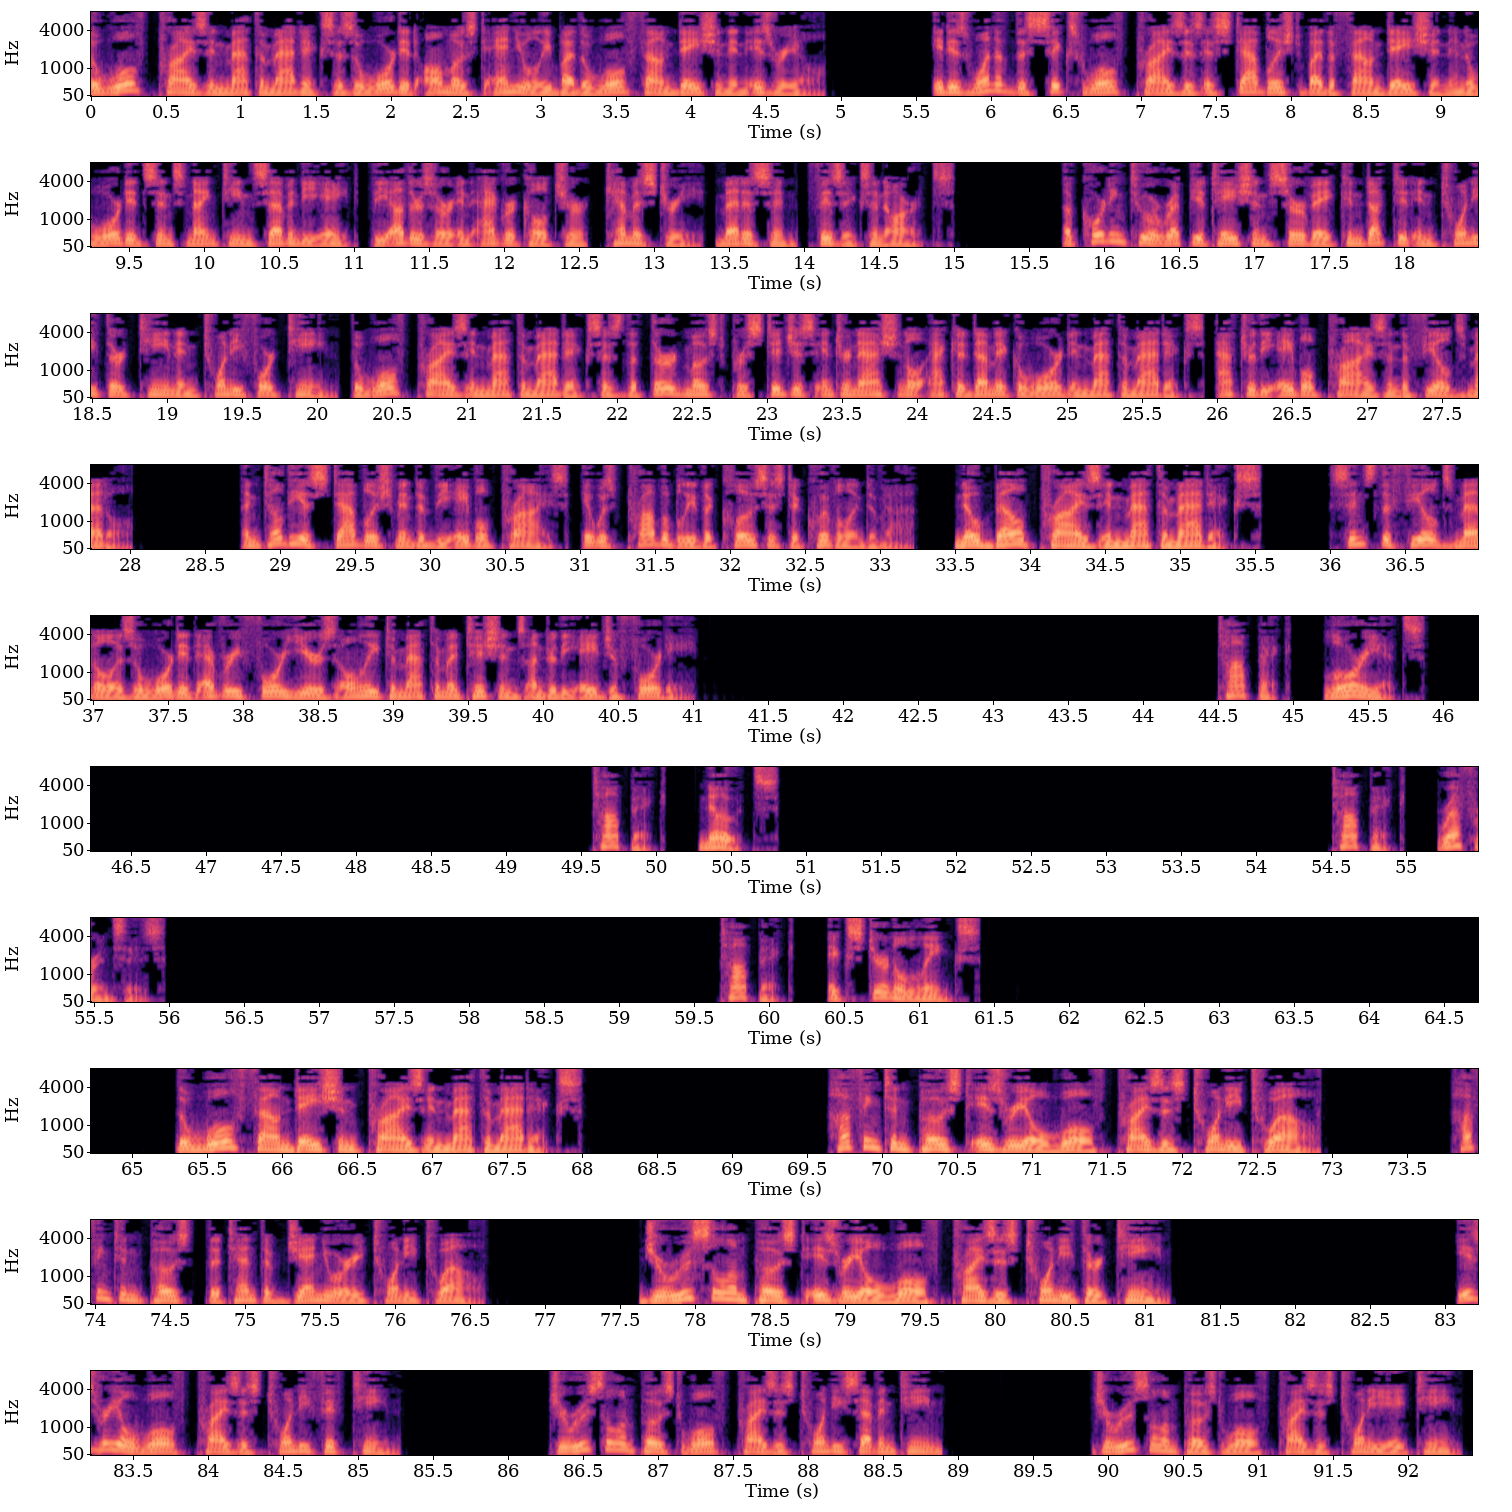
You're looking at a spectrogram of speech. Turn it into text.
The Wolf Prize in Mathematics is awarded almost annually by the Wolf Foundation in Israel. It is one of the six Wolf Prizes established by the Foundation and awarded since 1978, the others are in agriculture, chemistry, medicine, physics and arts. According to a reputation survey conducted in 2013 and 2014, the Wolf Prize in Mathematics is the third most prestigious international academic award in mathematics, after the Abel Prize and the Fields Medal. Until the establishment of the Abel Prize, it was probably the closest equivalent of a Nobel Prize in Mathematics, since the Fields Medal is awarded every four years only to mathematicians under the age of 40. Topic: Laureates. Topic: Notes. Topic: References External links The Wolf Foundation Prize in Mathematics Huffington Post Israel Wolf Prizes 2012 Huffington Post, 10 January 2012. Jerusalem Post Israel Wolf Prizes 2013 Israel Wolf Prizes 2015 Jerusalem Post Wolf Prizes 2017 Jerusalem Post Wolf Prizes 2018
